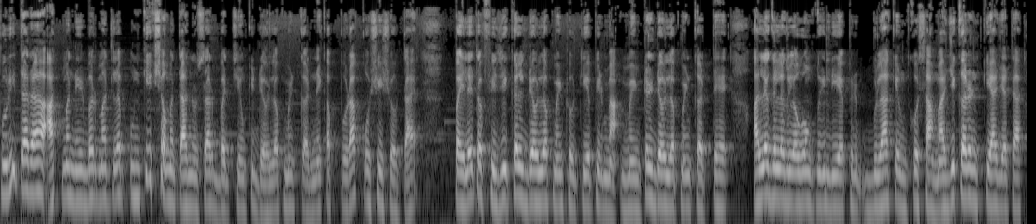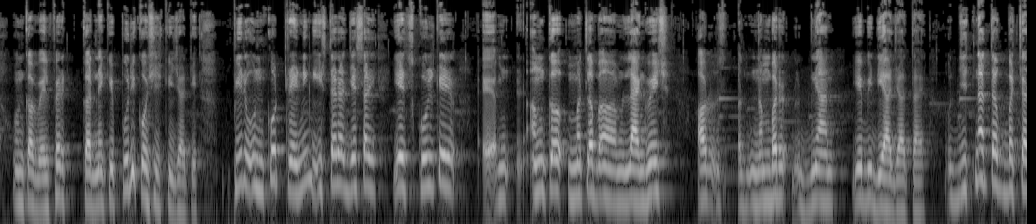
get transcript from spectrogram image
पूरी तरह आत्मनिर्भर मतलब उनकी क्षमता अनुसार बच्चों की डेवलपमेंट करने का पूरा कोशिश होता है। पहले तो फ़िज़िकल डेवलपमेंट होती है, फिर मेंटल डेवलपमेंट करते हैं। अलग अलग लोगों के लिए फिर बुला के उनको सामाजिकरण किया जाता है, उनका वेलफेयर करने की पूरी कोशिश की जाती है। फिर उनको ट्रेनिंग इस तरह जैसा ये स्कूल के अंक मतलब लैंग्वेज और नंबर ज्ञान ये भी दिया जाता है। जितना तक बच्चा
